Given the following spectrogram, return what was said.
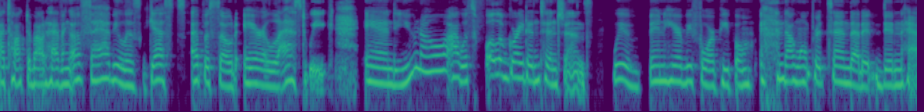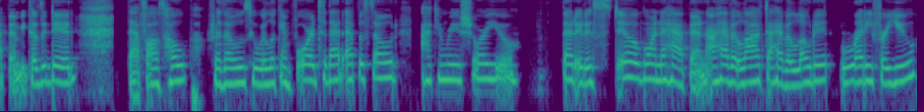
I talked about having a fabulous guests episode air last week. And you know, I was full of great intentions. We've been here before, people, and I won't pretend that it didn't happen because it did. That false hope for those who were looking forward to that episode, I can reassure you that it is still going to happen. I have it locked, I have it loaded, ready for you.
